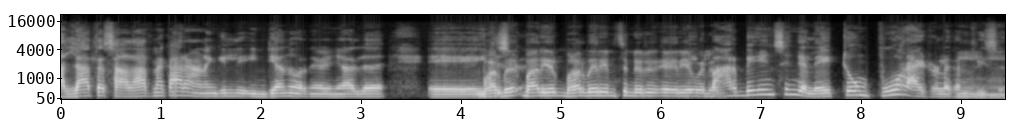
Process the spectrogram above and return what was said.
അല്ലാത്ത സാധാരണക്കാരാണെങ്കിൽ ഇന്ത്യ എന്ന് പറഞ്ഞു കഴിഞ്ഞാൽ ബാർബേറിയൻസിന്റെ ഒരു ഏരിയ പോലെ. ബാർബേറിയൻസിന്റെ അല്ല ഏറ്റവും പൂർ ആയിട്ടുള്ള കൺട്രീസ്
